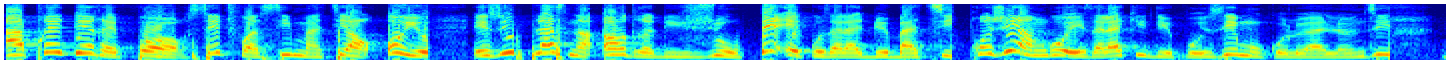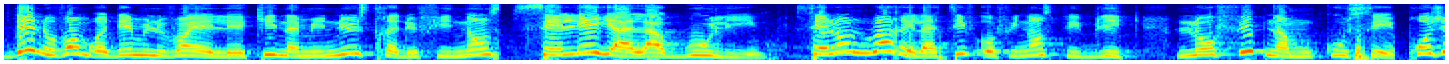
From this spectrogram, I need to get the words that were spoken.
après des reports cette fois-ci matière oyo ezwi place na ordre du jour mpe ekozala debati. Projet yango ezalaki depose mokolo ya lundi 2 novembre 2020 eleki na ministre de Finances Sele Yalaguli. Selon loi relative aux finances publiques, l'OFIP na mokuse, projet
